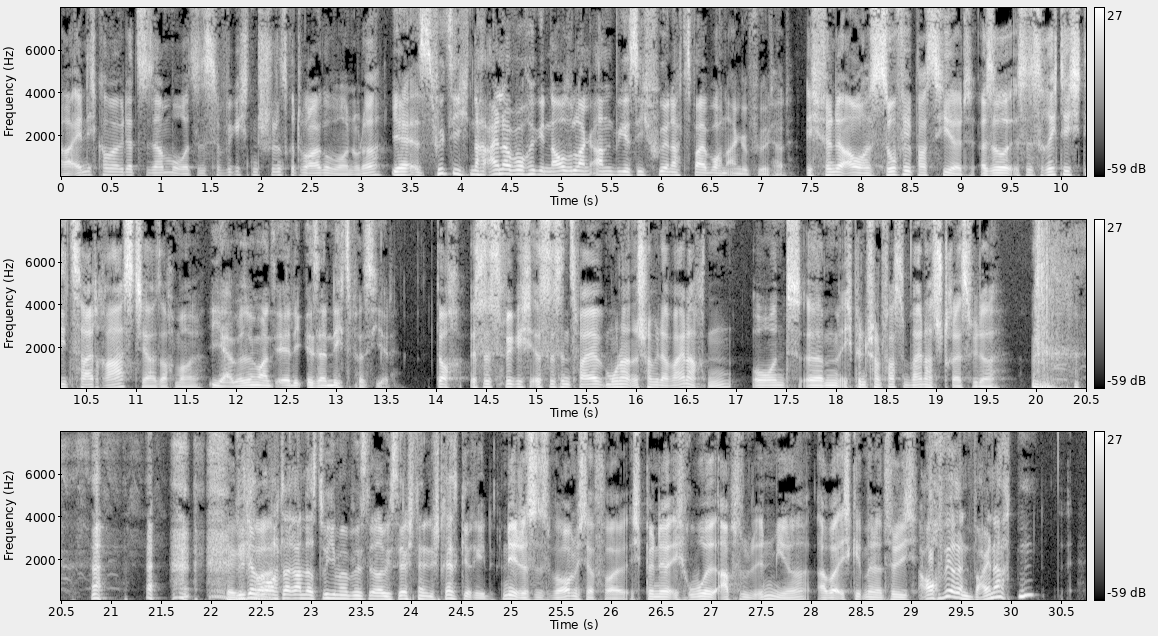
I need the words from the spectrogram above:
Ah, endlich kommen wir wieder zusammen, Moritz. Das ist ja wirklich ein schönes Ritual geworden, oder? Ja, es fühlt sich nach einer Woche genauso lang an, wie es sich früher nach zwei Wochen angefühlt hat. Ich finde auch, es ist so viel passiert. Also es ist richtig, die Zeit rast ja, sag mal. Ja, aber sind wir uns ehrlich, ist ja nichts passiert. Doch, es ist wirklich, es ist in zwei Monaten schon wieder Weihnachten und ähm, ich bin schon fast im Weihnachtsstress wieder. Liegt aber auch daran, dass du jemand bist, der, glaube ich, sehr schnell in Stress gerät. Nee, das ist überhaupt nicht der Fall. Ich bin ja, ich ruhe absolut in mir, aber ich gebe mir natürlich. Auch während Weihnachten?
